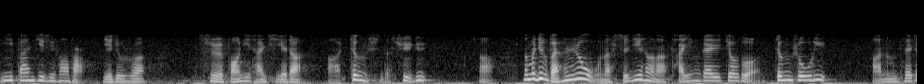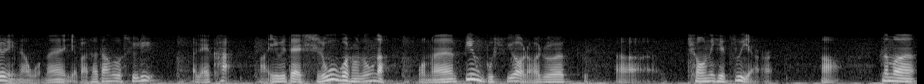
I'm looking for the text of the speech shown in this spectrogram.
一般计税方法，也就是说是房地产企业的啊正式的税率啊。那么这个百分之五呢，实际上呢它应该叫做征收率啊。那么在这里呢，我们也把它当做税率来看啊，因为在实务过程中呢，我们并不需要然后说呃挑那些字眼儿啊，那么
